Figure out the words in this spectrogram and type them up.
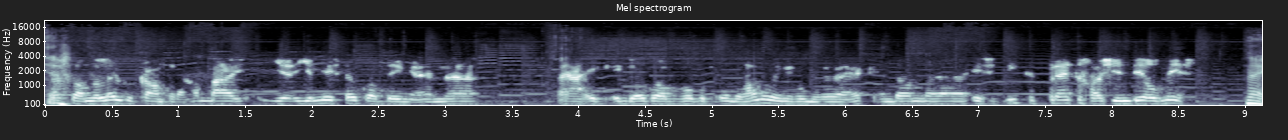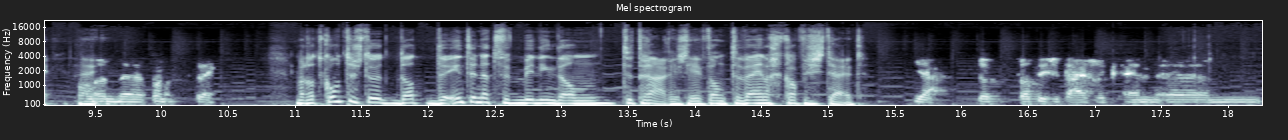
Dat is dan de leuke kant eraan. Maar je, je mist ook wat dingen. En uh, nou ja, ik, ik doe ook wel bijvoorbeeld onderhandelingen voor mijn werk. En dan uh, is het niet te prettig als je een deel mist. Nee, van, Een, uh, van een gesprek. Maar dat komt dus doordat de internetverbinding dan te traag is. Die heeft dan te weinig capaciteit. Ja, dat, dat is het eigenlijk. En um,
